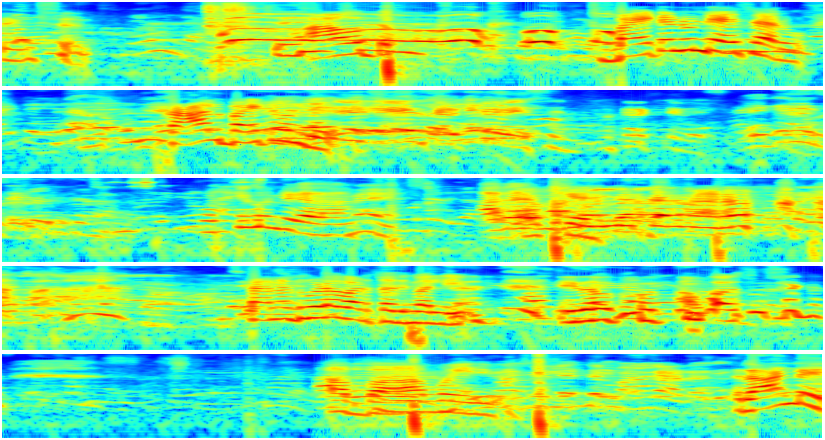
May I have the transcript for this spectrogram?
టెన్షన్ అవుట్ బయట నుండి వేశారు. కాలు బయట ఉంది. పొట్టిగుంది కదా ఆమె ఓకే. తనది కూడా పడుతుంది మళ్ళీ. ఇది ఒక మొత్తం ఫస్ట్ సెకండ్ అబ్బా పోయింది. రాండి.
